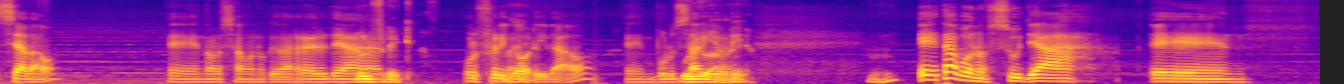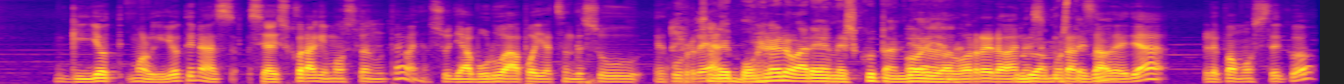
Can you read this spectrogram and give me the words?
zea dao. E, nola esango nuke da, errebeldean... Ulfrik. Ulfrik Bai. hori en, buruzagi hori. bai. Mhm. Eta, bueno, zu ja... En, Guillot, bueno, guillotina, ez- ze aizkorak imozten dute, baina zu ja burua apoiatzen duzu egurrean. Zare, borreroaren eskutan, ja. Borreroan burua eskutan zaude ja, lepo mozteko.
